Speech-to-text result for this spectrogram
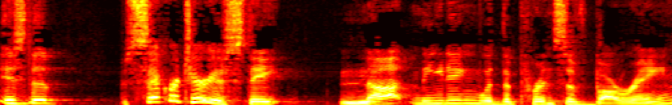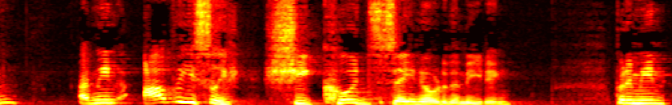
is the Secretary of State not meeting with the prince of Bahrain? I mean, obviously she could say no to the meeting, but I mean,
